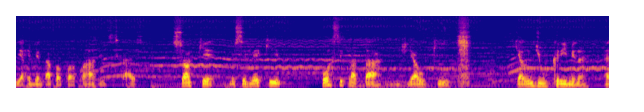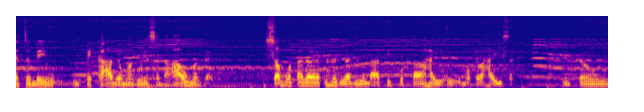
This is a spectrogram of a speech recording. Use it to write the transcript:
e, arrebentar com a, com, a, com a raça desses caras. Só que você vê que por se tratar de algo que, que além de um crime, né, é também um, um pecado, é uma doença da alma, velho. Só botar a galera atrás das grades não dá, tem que cortar raiz, o mal pela raiz, saca? Então,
